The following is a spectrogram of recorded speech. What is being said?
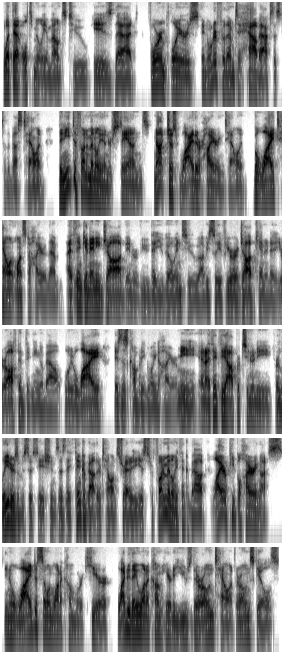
what that ultimately amounts to is that for employers, in order for them to have access to the best talent, they need to fundamentally understand not just why they're hiring talent, but why talent wants to hire them. I think in any job interview that you go into, obviously, if you're a job candidate, you're often thinking about, well, why is this company going to hire me? And I think the opportunity for leaders of associations as they think about their talent strategy is to fundamentally think about why are people hiring us? You know, why does someone want to come work here? Why do they want to come here to use their own talent, their own skills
